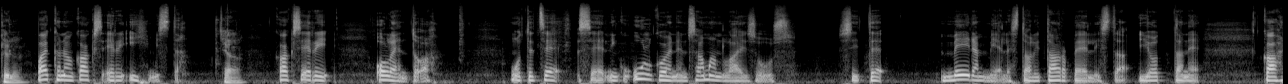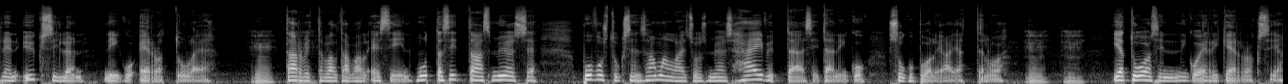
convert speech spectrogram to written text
Kyllä, vaikka ne on kaksi eri ihmistä, joo. kaksi eri olentoa. Mutta se, se niinku ulkoinen samanlaisuus sitten meidän mielestä oli tarpeellista, jotta ne kahden yksilön niinku erot tulee Mm. tarvittavalla tavalla esiin. Mutta sitten taas myös se puvustuksen samanlaisuus myös häivyttää sitä niinku sukupuoliajattelua Mm, mm. ja tuo sinne niinku eri kerroksia.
